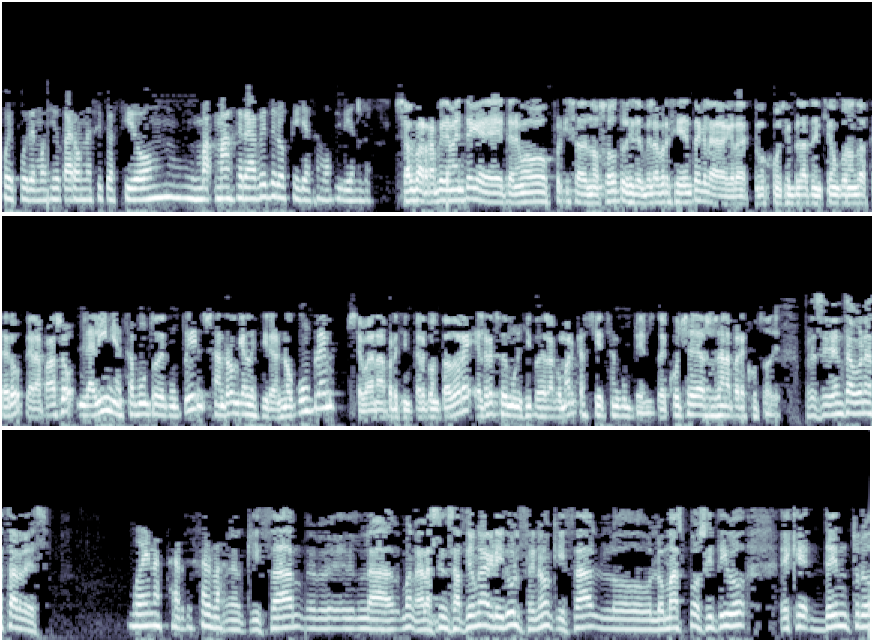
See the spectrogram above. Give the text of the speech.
pues podemos llegar a una situación más grave de lo que ya estamos viviendo. Salva, rápidamente, que tenemos prisa de nosotros y también la presidenta, que le agradecemos como siempre la atención con Onda Cero. Te la paso. La línea está a punto de cumplir. San Roque y Algeciras no cumplen, se van a presentar contadores. El resto de municipios de la comarca sí están cumpliendo. Te escucha ya Susana Pérez Custodio. Presidenta, buenas tardes. Buenas tardes, Salva. quizá eh, la, bueno, la sensación agridulce, ¿no? Quizá lo, más positivo es que dentro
